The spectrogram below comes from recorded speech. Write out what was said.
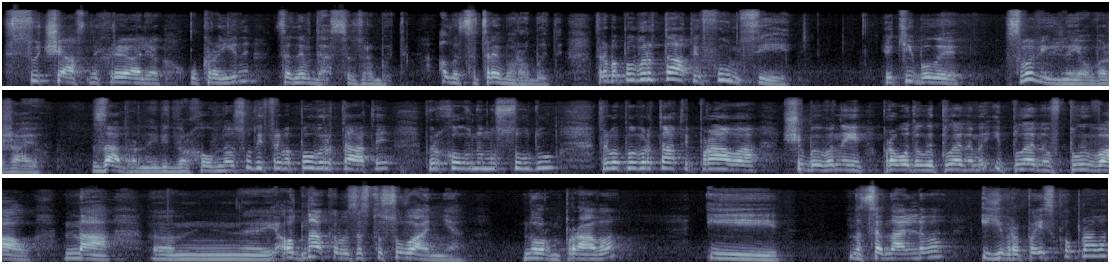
в сучасних реаліях України це не вдасться зробити. Але це треба робити. Треба повертати функції, які були свавільні, я вважаю. Забрані від Верховного суду, їх треба повертати Верховному суду. Треба повертати право, щоб вони проводили пленами, і пленум впливав на ем, однакове застосування норм права і національного, і європейського права.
